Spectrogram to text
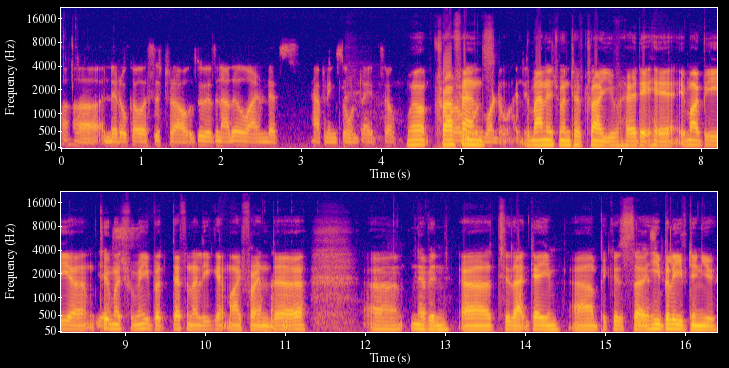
Uh, NEROCA versus Trau. So there's another one that's happening soon, right? So well, Trau fans, the management of Trau, you've heard it here. It might be um, yes. too much for me, but definitely get my friend. Uh, uh, Nevin uh, to that game uh, because uh, yes. he believed in you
